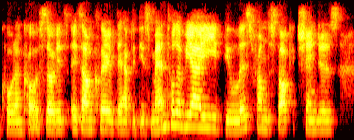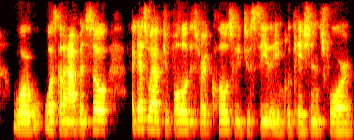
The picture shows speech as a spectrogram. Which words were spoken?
quote unquote. So it's it's unclear if they have to dismantle the VIE, delist from the stock exchanges, or what's going to happen. So I guess we have to follow this very closely to see the implications for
